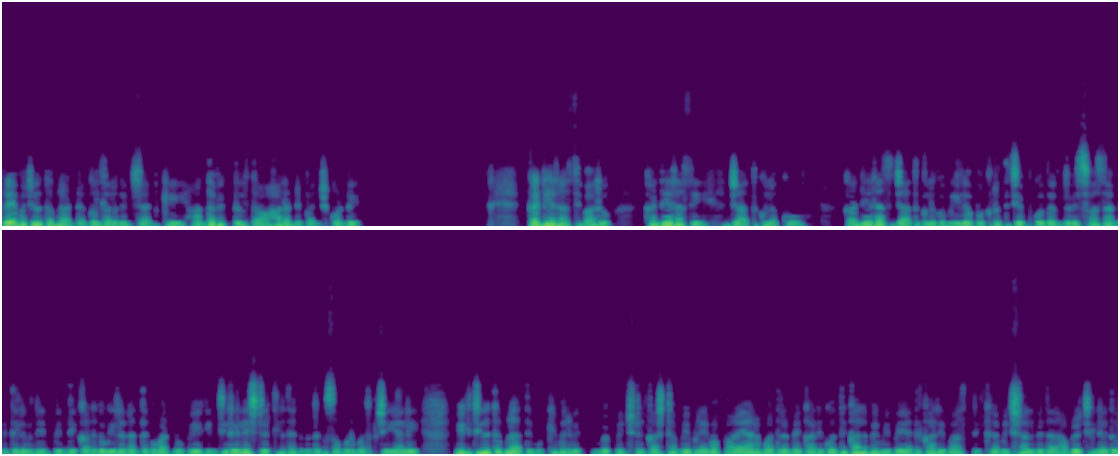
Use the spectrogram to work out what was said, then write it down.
ప్రేమ జీవితంలో అడ్డంకులు తొలగించడానికి అంధ వ్యక్తులతో ఆహారాన్ని పంచుకోండి. కన్యరాశి వారు కన్యరాశి జాతకులకు కన్యారాశి జాతకులకు మీలో ప్రకృతి చెప్పుకోదగ్గ విశ్వాసాన్ని తెలివి నింపింది కనుక వీలైనంతగా వాటిని ఉపయోగించి రియల్ ఎస్టేట్లో తగినంతగా సొమ్మును మదుపు చేయాలి. మీకు జీవితంలో అతి ముఖ్యమైన వ్యక్తిని మెప్పించడం కష్టం. మీ ప్రేమ ప్రయాణం మధురమే కానీ కొద్ది కాలమే మీపై అధికారి బాస్ని క్షమించడాల మీద అభిరుచి లేదు.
